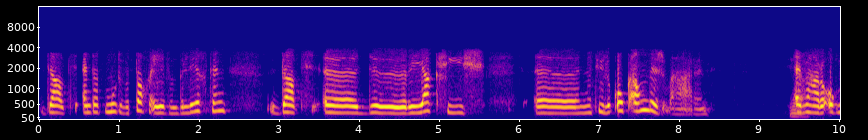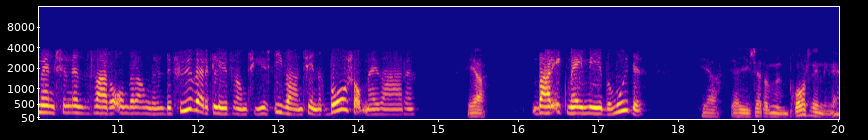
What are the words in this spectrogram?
dat, en dat moeten we toch even belichten, dat eh, de reacties eh, natuurlijk ook anders waren. Ja. Er waren ook mensen, en het waren onder andere de vuurwerkleveranciers, die waanzinnig boos op mij waren. Ja. Waar ik mij mee bemoeide. Ja. ja, je zet hem een broodwinning, hè?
